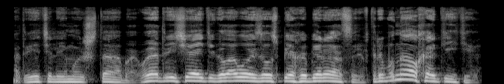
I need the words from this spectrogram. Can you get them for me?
— ответили ему из штаба. «Вы отвечаете головой за успех операции. В трибунал хотите?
